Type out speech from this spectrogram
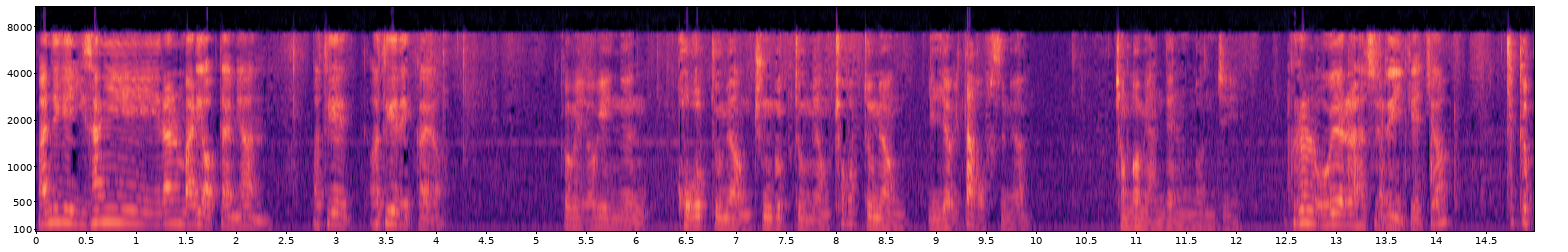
만약에 이상이라는 말이 없다면 어떻게 어떻게 될까요? 그러면 여기 있는 고급 두 명, 중급 두 명, 초급 두 명 인력이 딱 없으면 점검이 안 되는 건지 그런 오해를 할 수도 네. 있겠죠. 특급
